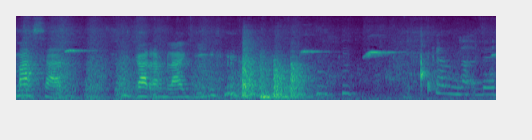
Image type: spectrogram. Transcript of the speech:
Masak, garam lagi. Enggak deh.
